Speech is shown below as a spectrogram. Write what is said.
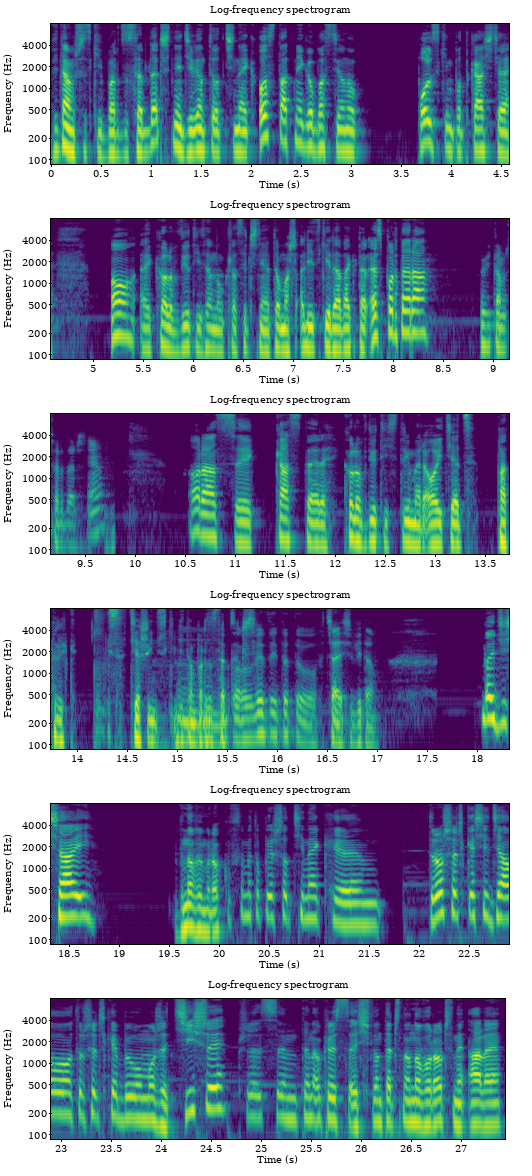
Witam wszystkich bardzo serdecznie. Dziewiąty odcinek ostatniego Bastionu w polskim podcaście o e, Call of Duty. Ze mną klasycznie Tomasz Alicki, redaktor Esportera Witam serdecznie. oraz y, caster Call of Duty streamer ojciec Patryk Kiks Cieszyński. Witam bardzo Mm, serdecznie. Coraz więcej tytułów. Cześć, witam. No i dzisiaj, w nowym roku, w sumie to pierwszy odcinek, troszeczkę się działo, troszeczkę było może ciszy przez ten okres świąteczno-noworoczny, ale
